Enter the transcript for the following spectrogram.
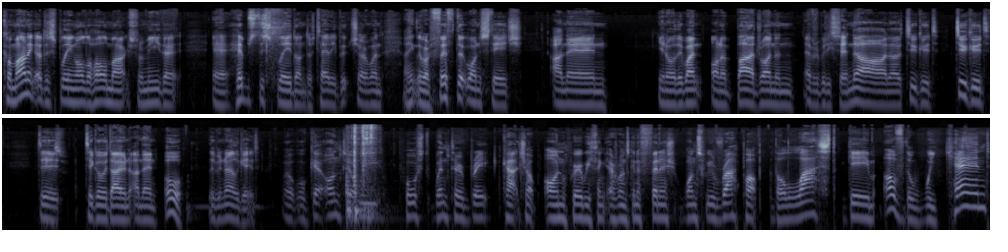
Kilmarnock are displaying all the hallmarks for me that uh, Hibs displayed under Terry Butcher when I think they were fifth at one stage, and then you know they went on a bad run, and everybody said no, no, too good, too good to to go down, and then oh, they've been relegated. Well, we'll get on to a wee post winter break catch up on where we think everyone's going to finish once we wrap up the last game of the weekend.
